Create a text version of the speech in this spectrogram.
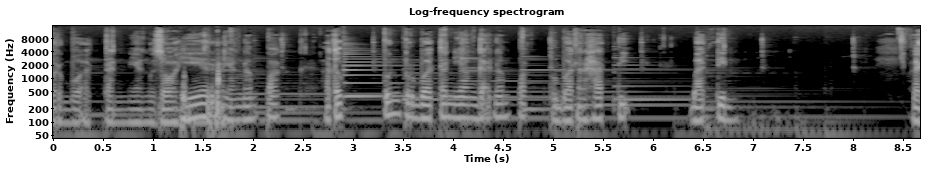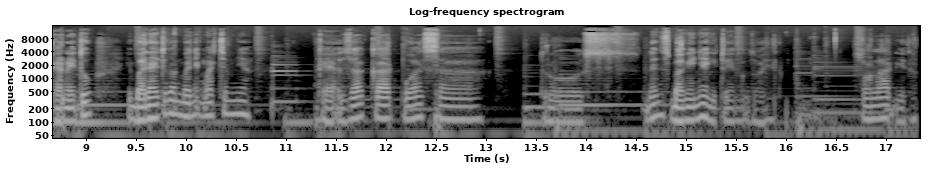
perbuatan yang zohir yang nampak ataupun perbuatan yang nggak nampak perbuatan hati batin. Oleh karena itu ibadah itu kan banyak macamnya. Kayak zakat puasa terus dan sebagainya gitu yang zohir. Sholat gitu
